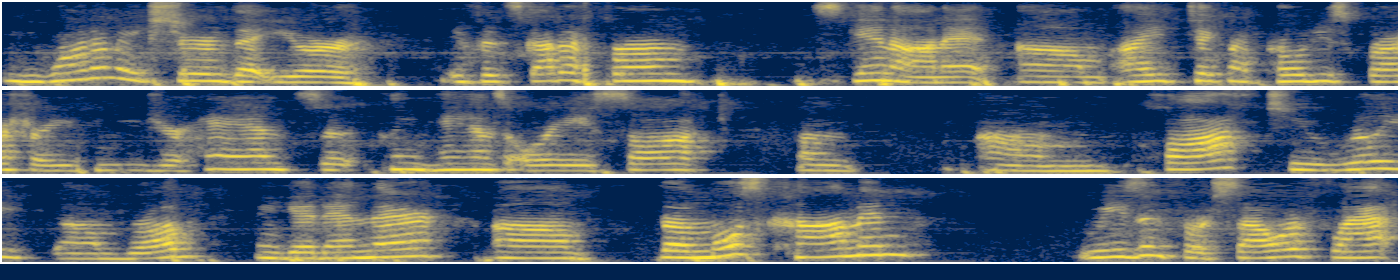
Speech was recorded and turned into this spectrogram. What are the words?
you wanna make sure that you're, if it's got a firm skin on it. Um, I take my produce brush, or you can use your hands, uh, clean hands, or a soft um, um, cloth to really um, rub and get in there. Um, the most common reason for sour, flat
